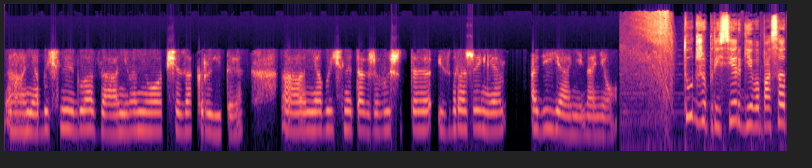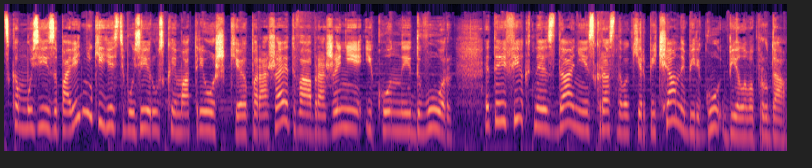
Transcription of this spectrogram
А, необычные глаза, они у него вообще закрыты. А, необычное также вышитое изображение одеяний на нем. Тут же при Сергиево-Посадском музее-заповеднике есть музей русской матрешки. Поражает воображение иконный двор. Это эффектное здание из красного кирпича на берегу Белого пруда.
